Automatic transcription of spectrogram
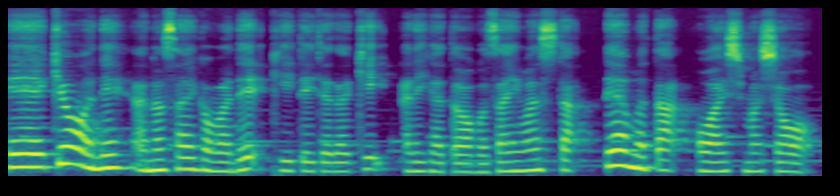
えー、今日はね、あの最後まで聞いていただきありがとうございました。ではまたお会いしましょう。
